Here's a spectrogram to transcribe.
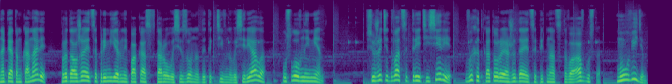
На пятом канале продолжается премьерный показ второго сезона детективного сериала «Условный мент». В сюжете 23 серии, выход которой ожидается 15 августа, мы увидим,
